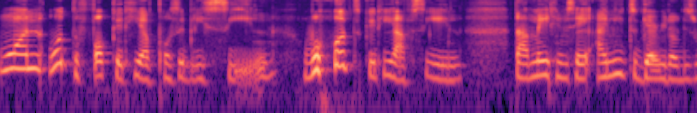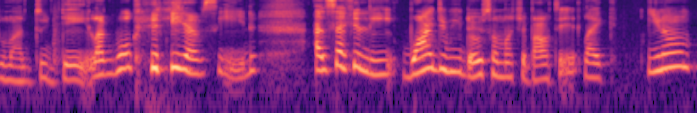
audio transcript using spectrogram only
one, what the fuck could he have possibly seen? What could he have seen that made him say, I need to get rid of this woman today? Like, what could he have seen? And secondly, why do we know so much about it? Like, you know,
